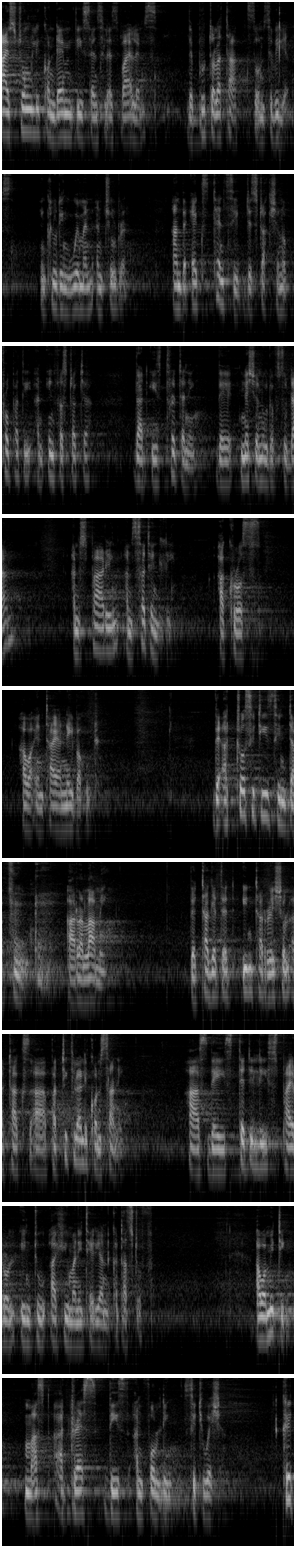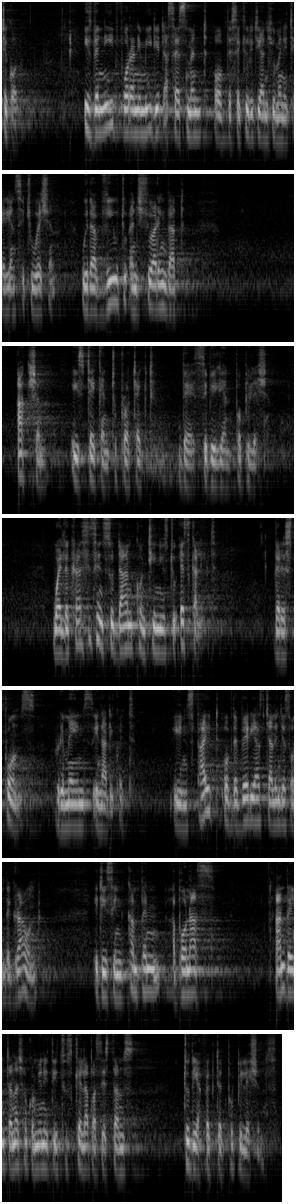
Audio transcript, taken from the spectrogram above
I strongly condemn this senseless violence, the brutal attacks on civilians, including women and children, and the extensive destruction of property and infrastructure that is threatening the nationhood of Sudan and spurring uncertainty across our entire neighborhood. The atrocities in Darfur are alarming. The targeted interracial attacks are particularly concerning as they steadily spiral into a humanitarian catastrophe. Our meeting must address this unfolding situation. Critical is the need for an immediate assessment of the security and humanitarian situation with a view to ensuring that action is taken to protect the civilian population. While the crisis in Sudan continues to escalate, the response remains inadequate. In spite of the various challenges on the ground, it is incumbent upon us and the international community to scale up assistance to the affected populations.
